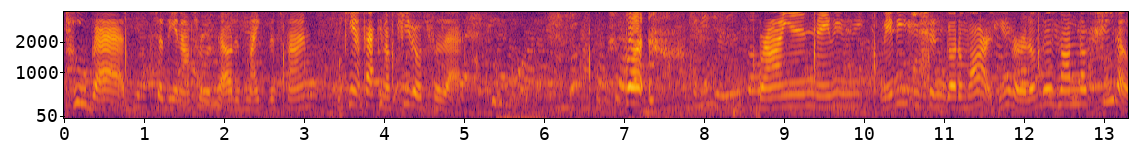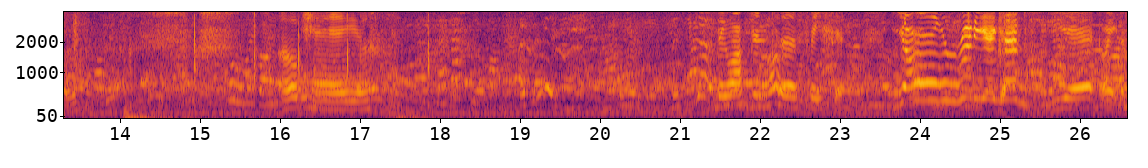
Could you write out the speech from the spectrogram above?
Too bad, said the announcer without his mic this time. We can't pack enough Cheetos for that. But Brian, maybe maybe you shouldn't go to Mars. You heard him. There's not enough Cheetos. okay. They walked into a spaceship. Yo, ready again? Yeah. Wait. No.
